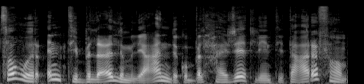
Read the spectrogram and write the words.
تصور أنت بالعلم اللي عندك وبالحاجات اللي أنت تعرفهم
